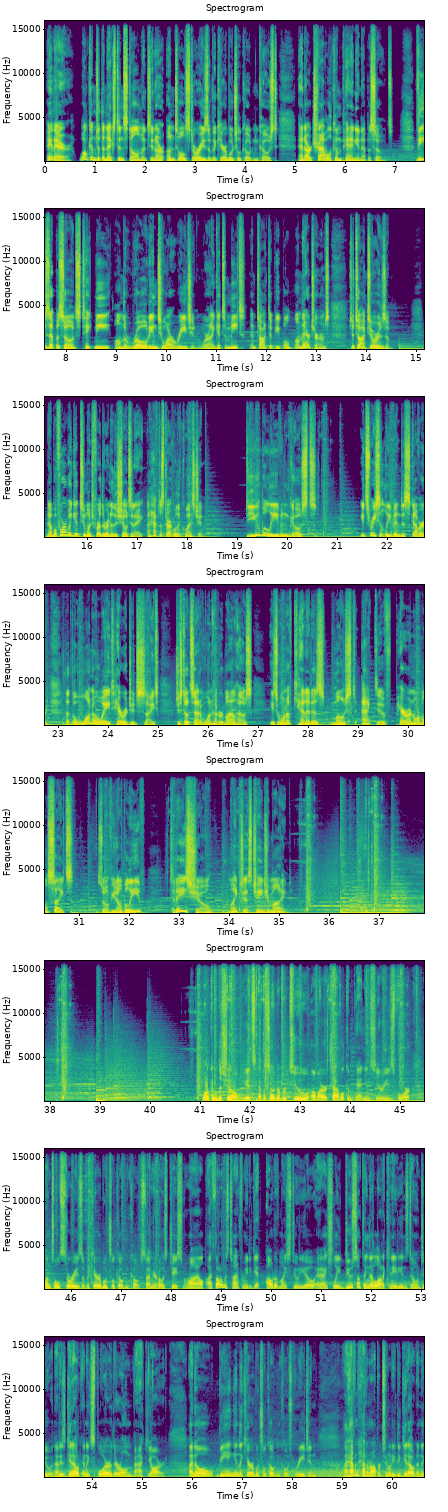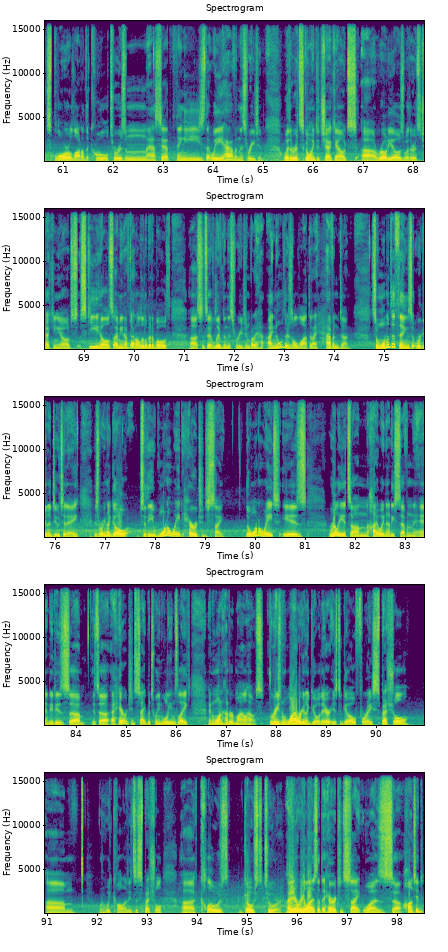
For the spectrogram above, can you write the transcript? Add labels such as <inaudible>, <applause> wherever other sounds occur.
Hey there! Welcome to the next installment in our Untold Stories of the Cariboo Chilcotin Coast and our Travel Companion episodes. These episodes take me on the road into our region where I get to meet and talk to people on their terms to talk tourism. Now, before we get too much further into the show today, I have to start with a question Do you believe in ghosts? It's recently been discovered that the 108 Heritage Site, just outside of 100 Mile House, is one of Canada's most active paranormal sites. So if you don't believe, today's show might just change your mind. Welcome to the show. It's episode number two of our travel companion series for Untold Stories of the Cariboo Chilcotin Coast. I'm your host, Jason Ryle. I thought it was time for me to get out of my studio and actually do something that a lot of Canadians don't do, and that is get out and explore their own backyard. I know being in the Cariboo Chilcotin Coast region, I haven't had an opportunity to get out and explore a lot of the cool tourism asset thingies that we have in this region. Whether it's going to check out uh, rodeos, whether it's checking out ski hills. I mean, I've done a little bit of both uh, since I've lived in this region, but I, ha- I know there's a lot that I haven't done. So, one of the things that we're going to do today is we're going to go to the 108 Heritage Site. The 108 is really it's on Highway 97, and it is um, it's a, a, heritage site between Williams Lake and 100 Mile House. The reason why we're going to go there is to go for a special. Um, what do we call it? It's a special uh, closed ghost tour. I didn't realize that the heritage site was uh, haunted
